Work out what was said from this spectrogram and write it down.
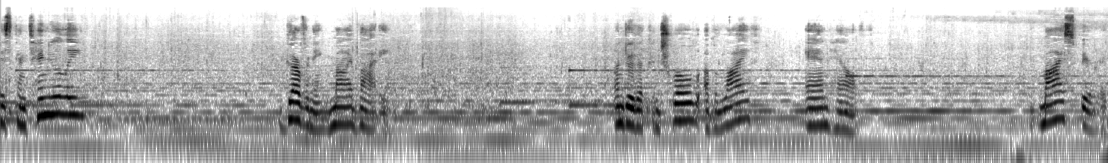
is continually governing my body under the control of life and health. My spirit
